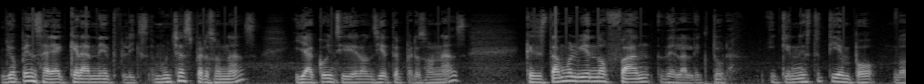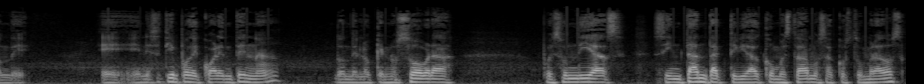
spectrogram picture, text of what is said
yo pensaría que era Netflix. Muchas personas, y ya coincidieron siete personas, que se están volviendo fan de la lectura. Y que en este tiempo, donde, eh, en este tiempo de cuarentena, donde lo que nos sobra, pues son días sin tanta actividad como estábamos acostumbrados,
